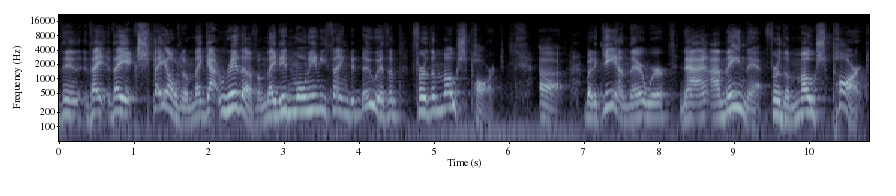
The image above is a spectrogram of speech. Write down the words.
then they, they expelled them. They got rid of them. They didn't want anything to do with them for the most part. Uh, but again, there were, now I mean that, for the most part,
